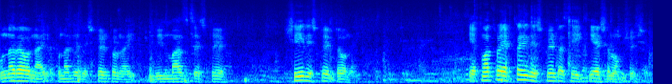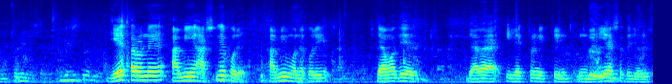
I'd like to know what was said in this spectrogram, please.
ওনারাও নাই, ওনাদের রেস্টুরেন্টও নাই, গ্রিন মাস রেস্টুরেন্ট সেই রেস্টুরেন্টও নাই। একমাত্র একটাই রেস্টুরেন্ট আছে ইতিহাসের অংশ হিসেবে। যে কারণে আমি আসলে পরে, আমি মনে করি যে আমাদের যারা ইলেকট্রনিক প্রিন্ট মিডিয়ার সাথে জড়িত,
